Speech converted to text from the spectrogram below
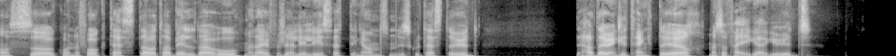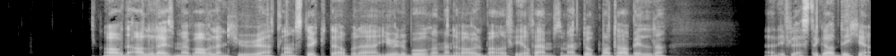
og så kunne folk teste og ta bilder av henne med de forskjellige lyssettingene som de skulle teste ut. Det hadde jeg jo egentlig tenkt å gjøre, men så feiga jeg ut. Av alle de som var vel en 20 et eller annet stykk der på det julebordet, men det var vel bare fire-fem som endte opp med å ta bilder. De fleste gadd ikke.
